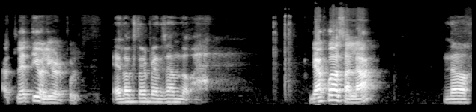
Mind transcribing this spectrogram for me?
¿Atleti o Liverpool? Es lo que estoy pensando. ¿Ya juegas a la? No.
